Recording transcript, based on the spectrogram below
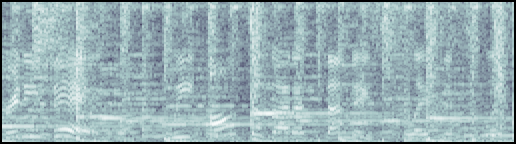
pretty big. We also got a Sunday split to split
